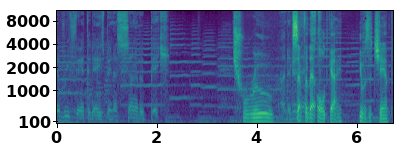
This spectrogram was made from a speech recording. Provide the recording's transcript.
Every fare today's been a son of a bitch. True. On to Except for that old guy. He was a champ.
